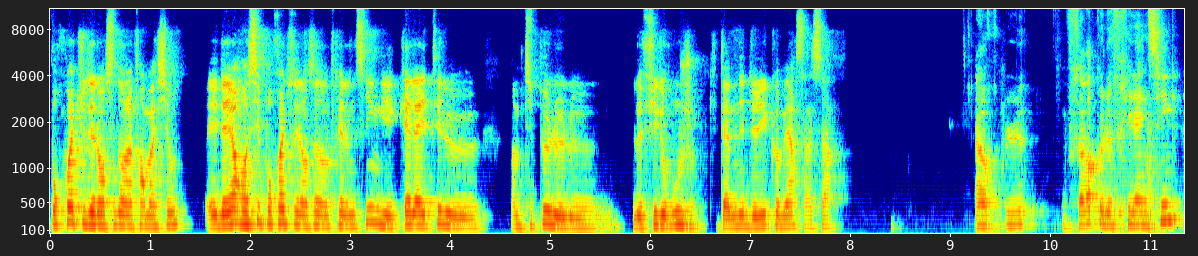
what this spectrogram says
pourquoi tu t'es lancé dans la formation? Et d'ailleurs, aussi, pourquoi tu t'es lancé dans le freelancing et quel a été le, un petit peu le, fil rouge qui t'a amené de l'e-commerce à ça Alors, il faut savoir que le freelancing,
